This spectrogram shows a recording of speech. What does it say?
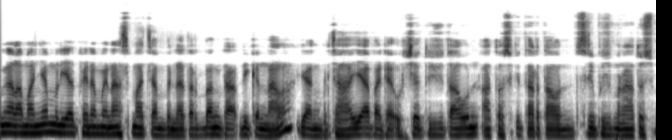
Pengalamannya melihat fenomena semacam benda terbang tak dikenal yang bercahaya pada usia 7 tahun atau sekitar tahun 1995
